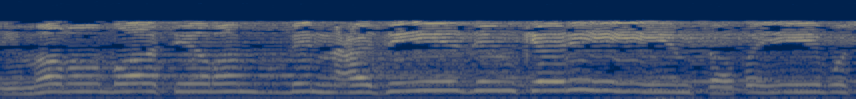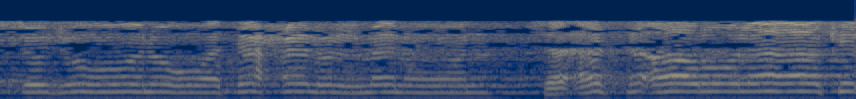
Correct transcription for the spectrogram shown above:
لمرضاة رب عزيز كريم تطيب السجون وتحلو المنون سأثأر لكن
